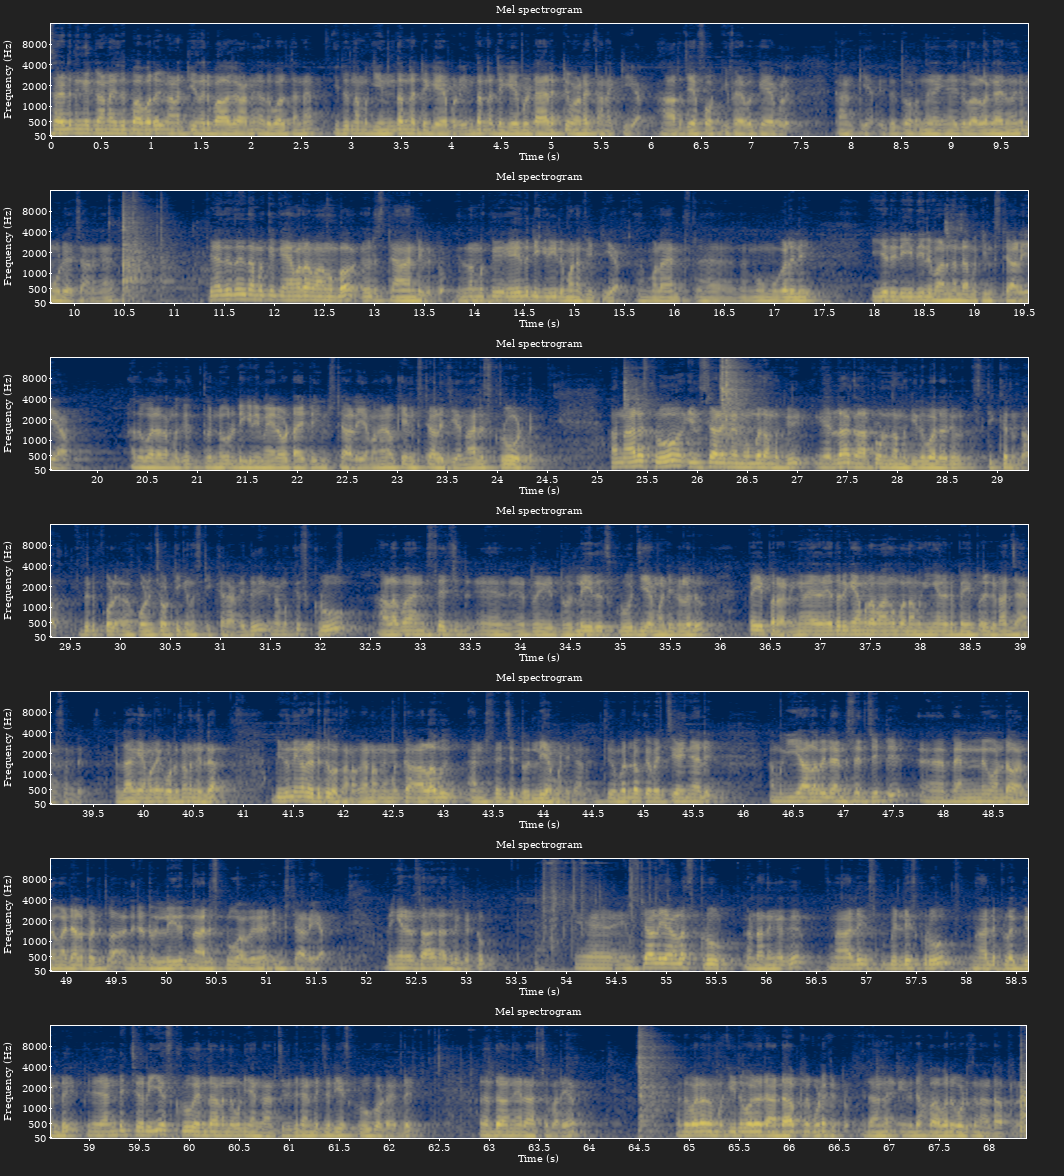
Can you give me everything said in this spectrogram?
സൈഡിൽ നിങ്ങൾക്ക് കാണാം. ഇത് പവർ കണക്ട് ചെയ്യുന്ന ഒരു ഭാഗമാണ്. അതുപോലെ തന്നെ ഇത് നമുക്ക് internet cable internet cable direct വേണേൽ കണക്ട് ചെയ്യാം. R J forty five cable connect ചെയ്യാം ഇത് തുറന്നു കഴിഞ്ഞാൽ ഇത് വെള്ളം കയറുന്നതിന് മൂടി വെച്ചാണ് ഞാൻ. പിന്നെ അതായത് നമുക്ക് ക്യാമറ വാങ്ങുമ്പോൾ ഒരു സ്റ്റാൻഡ് കിട്ടും. ഇത് നമുക്ക് ഏത് ഡിഗ്രിയിൽ വേണം ഫിറ്റ് ചെയ്യാം. നമ്മളെ മുകളിൽ ഈ ഒരു രീതിയിൽ വേണമെന്നുണ്ടെങ്കിൽ നമുക്ക് ഇൻസ്റ്റാൾ ചെയ്യാം. അതുപോലെ നമുക്ക് തൊണ്ണൂറ് ഡിഗ്രി മേലോട്ടായിട്ട് ഇൻസ്റ്റാൾ ചെയ്യാം. അങ്ങനെയൊക്കെ ഇൻസ്റ്റാൾ ചെയ്യാം. നാല് സ്ക്രൂ ഉണ്ട്. ആ നാല് സ്ക്രൂ ഇൻസ്റ്റാൾ ചെയ്യുന്നതിന് മുമ്പ് നമുക്ക് എല്ലാ കാർട്ടൂണിലും നമുക്ക് ഇതുപോലെ ഒരു സ്റ്റിക്കർ ഉണ്ടാവും. ഇതൊരു പൊളി പൊളിച്ചൊട്ടിക്കുന്ന സ്റ്റിക്കറാണ്. ഇത് നമുക്ക് സ്ക്രൂ അളവ് അനുസരിച്ച് ഡ്രിൽ ചെയ്ത് സ്ക്രൂ ചെയ്യാൻ വേണ്ടിയിട്ടുള്ളൊരു പേപ്പറാണ്. ഇങ്ങനെ ഏതൊരു ക്യാമറ വാങ്ങുമ്പോൾ നമുക്ക് ഇങ്ങനെ ഒരു പേപ്പർ കിട്ടാൻ ചാൻസ് ഉണ്ട്. എല്ലാ ക്യാമറയും കൊടുക്കണമെന്നില്ല. അപ്പോൾ ഇത് നിങ്ങൾ എടുത്ത് വെക്കണം. കാരണം നമുക്ക് അളവ് അനുസരിച്ച് ഡ്രില്ല് ചെയ്യാൻ വേണ്ടിയിട്ടാണ്. ചുമരിലൊക്കെ വെച്ച് കഴിഞ്ഞാൽ നമുക്ക് ഈ അളവിൽ അനുസരിച്ചിട്ട് പെന്ന് കൊണ്ടോ എന്തോ അടയാളപ്പെടുത്തുക. എന്നിട്ട് ഡ്രില്ല് ചെയ്ത് നാല് സ്ക്രൂ അവർ ഇൻസ്റ്റാൾ ചെയ്യാം. അപ്പോൾ ഇങ്ങനെ ഒരു സാധനം അതിൽ കിട്ടും. ഇൻസ്റ്റാൾ ചെയ്യാനുള്ള സ്ക്രൂ കണ്ടോ? നിങ്ങൾക്ക് നാല് വലിയ സ്ക്രൂ നാല് പ്ലഗ് ഉണ്ട്. പിന്നെ രണ്ട് ചെറിയ സ്ക്രൂ എന്താണെന്ന് കൂടി ഞാൻ കാണിച്ചില്ല ഇത് രണ്ട് ചെറിയ സ്ക്രൂ കൂടെ ഉണ്ട്. അതെന്താണെന്ന് ഞാൻ ലാസ്റ്റ് പറയാം. അതുപോലെ നമുക്ക് ഇതുപോലെ ഒരു അഡാപ്റ്റർ കൂടെ കിട്ടും. ഇതാണ് ഇതിന്റെ പവർ കൊടുക്കുന്ന അഡാപ്റ്റർ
